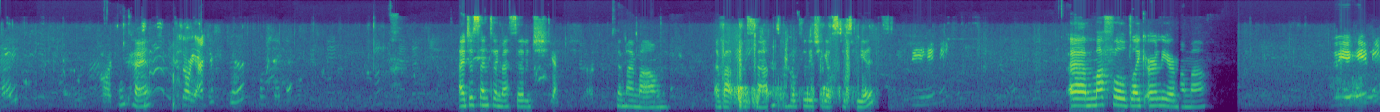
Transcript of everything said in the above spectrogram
right? Okay. Sorry, I just turned for a second. I just sent a message Yeah. to my mom about the sound, so hopefully she gets to see it. Do you hear me? Uh, muffled like earlier, Mama. Do you hear me?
